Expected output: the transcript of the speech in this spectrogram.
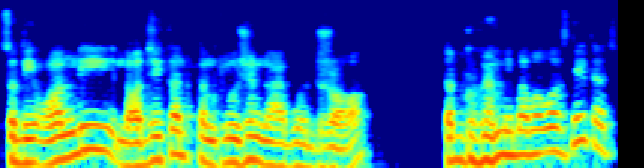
so the only logical conclusion I would draw that Gumnami Baba was Netaji.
